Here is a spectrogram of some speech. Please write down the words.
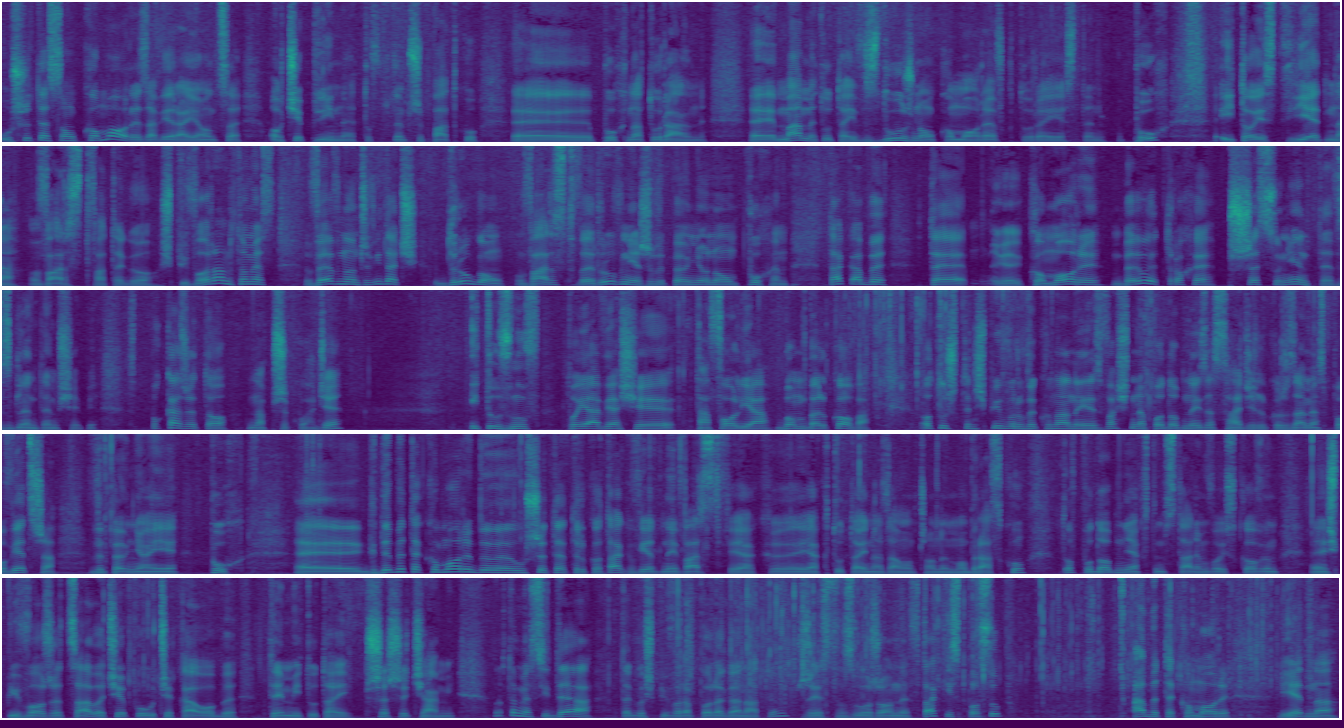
uszyte są komory zawierające ocieplinę, tu w tym przypadku e, puch naturalny. E, mamy tutaj wzdłużną komorę, w której jest ten puch i to jest jedna warstwa tego śpiwora, natomiast wewnątrz widać drugą warstwę, również wypełnioną puchem, tak aby te e, komory były trochę przesunięte względem siebie. Pokażę to na przykładzie. I tu znów pojawia się ta folia bąbelkowa. Otóż ten śpiwór wykonany jest właśnie na podobnej zasadzie, tylko że zamiast powietrza wypełnia je puch. E, gdyby te komory były uszyte tylko tak w jednej warstwie, jak, jak tutaj na załączonym obrazku, to podobnie jak w tym starym wojskowym e, śpiworze, całe ciepło uciekałoby tymi tutaj przeszyciami. Natomiast idea tego śpiwora polega na tym, że jest on złożony w taki sposób, aby te komory jedna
